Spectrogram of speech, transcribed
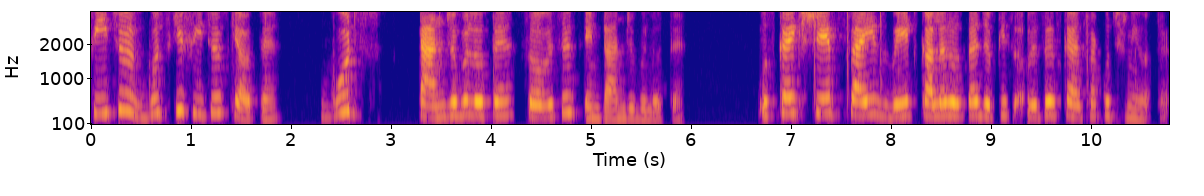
features goods के फीचर्स क्या होते हैं? गुड्स टैंजेबल होते हैं सर्विसेज़ इंटैंजेबल होते हैं। उसका एक शेप साइज़ वेट कलर होता है, जबकि सर्विसेज़ का ऐसा कुछ नहीं होता है।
